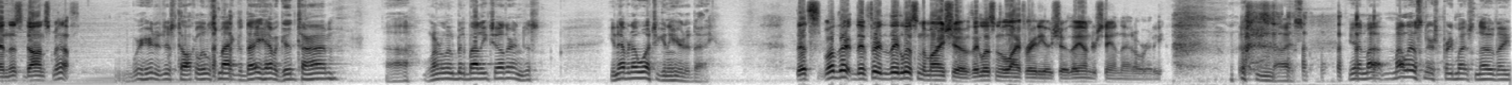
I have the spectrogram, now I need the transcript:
And this is Don Smith. We're here to just talk a little smack today, have a good time, uh, learn a little bit about each other, and just you never know what you're going to hear today. That's well, they they listen to my show, they listen to the Life Radio show. They understand that already. nice. Yeah, and my my listeners pretty much know they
